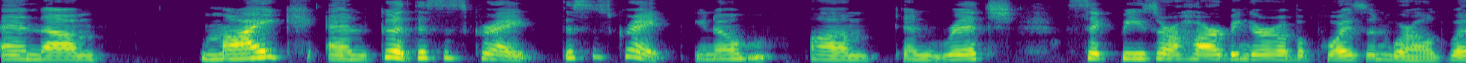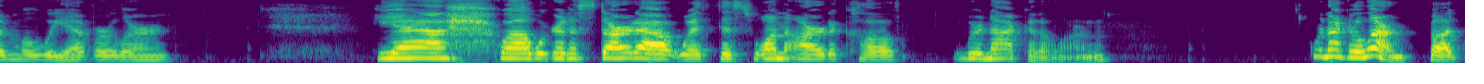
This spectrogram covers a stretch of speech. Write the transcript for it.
And um, Mike, and good, this is great. This is great. You know, um, and Rich, sick bees are a harbinger of a poison world. When will we ever learn? Yeah, well, we're going to start out with this one article. We're not going to learn. We're not going to learn, but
